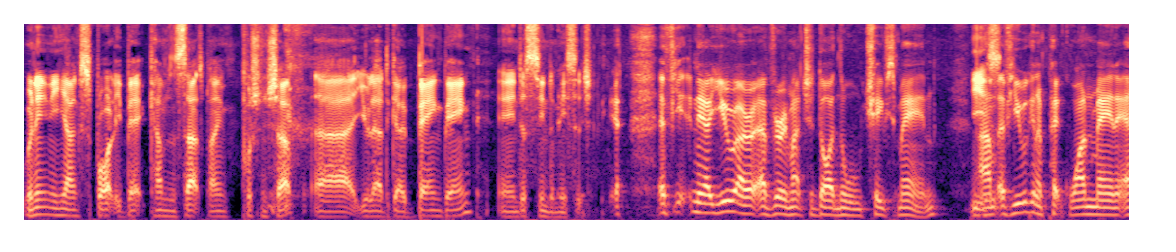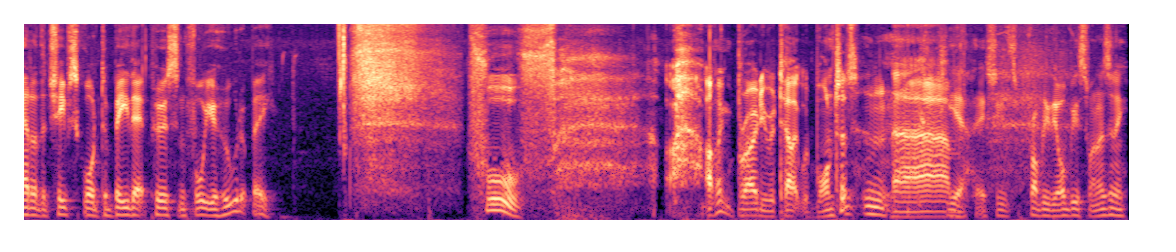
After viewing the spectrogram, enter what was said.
when any young sprightly back comes and starts playing push and shove, uh, you're allowed to go bang bang and just send a message. Yeah. If you, now you are a very much a dyed-in-the-wool Chiefs man. Yes. Um, if you were going to pick one man out of the Chiefs squad to be that person for you, who would it be? Whew. I think Brodie Retallick would want it. Um, yeah, actually, it's probably the obvious one, isn't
